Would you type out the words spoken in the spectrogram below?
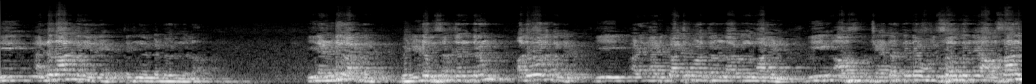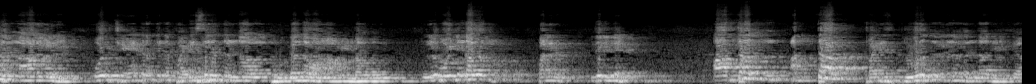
ഈ അന്നദാനത്തിനെതിരെ തിരിഞ്ഞു നിൽക്കേണ്ടി വരുന്നില്ല. ഈ രണ്ട് കാര്യത്തിനും വെളിയുടെ വിസർജനത്തിനും അതുപോലെ തന്നെ ഈ അരിക്കാച്ചു കുളത്തിൽ ഉണ്ടാകുന്ന മാലിന്യം ഈ ക്ഷേത്രത്തിന്റെ ഉത്സവത്തിന്റെ അവസാന നാളുകളിൽ ഒരു ക്ഷേത്രത്തിന്റെ പരിസരത്ത് ഉണ്ടാകുന്ന ദുർഗന്ധമാണ് അവിടെ ഉണ്ടാവുന്നത്. നിങ്ങൾ പോയിട്ടുണ്ടാവുമല്ലോ. പലരും ഇതിലില്ലേ? അത്ര അത്ര ദൂരത്ത് വരുന്നത് എന്താ ധരിക്കുക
